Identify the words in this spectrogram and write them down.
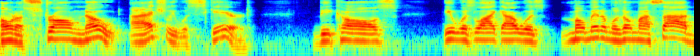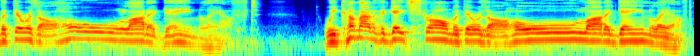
on a strong note, I actually was scared because it was like I was momentum was on my side, but there was a whole lot of game left. We come out of the gate strong, but there was a whole lot of game left.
